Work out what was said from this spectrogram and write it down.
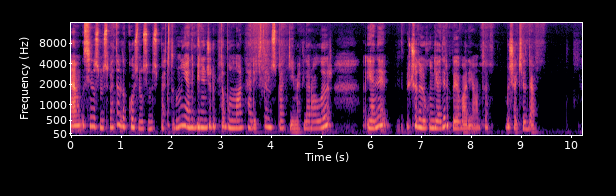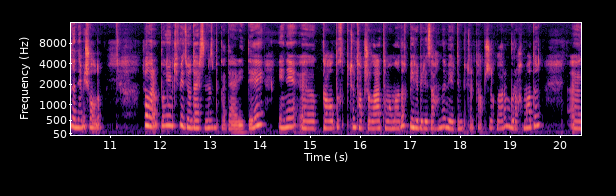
Həm sinus müsbət, həm də kosinus müsbətdir bunun. Yəni birinci rübdə bunların hər ikisi müsbət qiymətlər alır. Yəni 3-ə də uyğun gəlir B variantı bu şəkildə. Nə demiş oldum? Uşaqlar, bugünkü video dərsimiz bu qədər idi. Yəni ə, e, qaldıq, bütün tapşırıqları tamamladıq. Bir-bir izahını verdim bütün tapşırıqların, buraxmadım. Ə, e,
